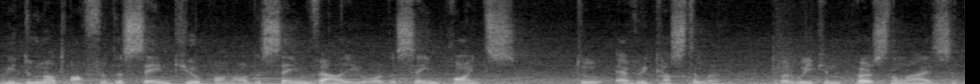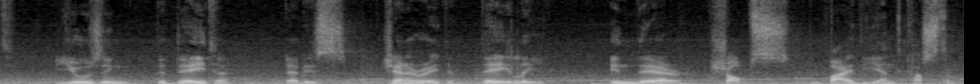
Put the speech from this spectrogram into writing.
we do not offer the same coupon or the same value or the same points to every customer, but we can personalize it using the data that is generated daily in their shops by the end customer.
